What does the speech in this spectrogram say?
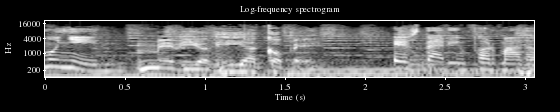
Muñiz. Mediodía Cope. Estar informado.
